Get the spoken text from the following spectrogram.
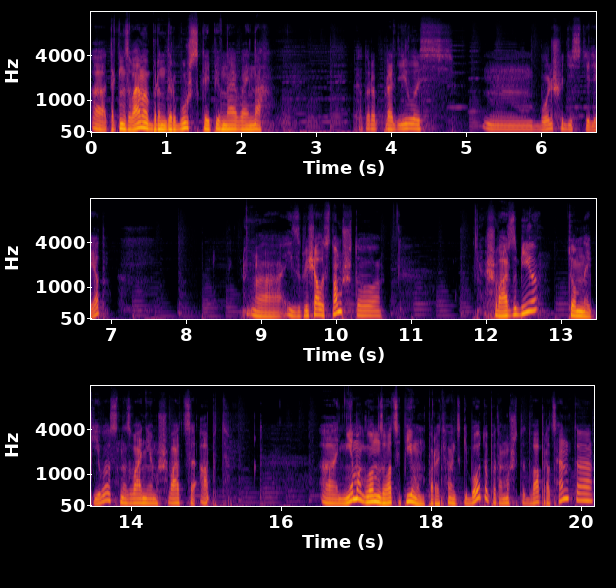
а, так называемая Брандербургская пивная война, которая продлилась м, больше 10 лет. А, и заключалась в том, что Шварцбио, темное пиво с названием Шварце Апт, а, не могло называться пивом по Боту, потому что 2%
